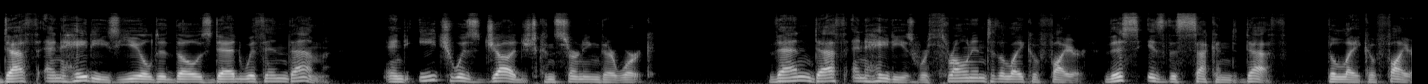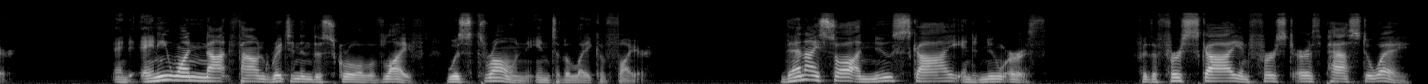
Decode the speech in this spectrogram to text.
Death and Hades yielded those dead within them. And each was judged concerning their work. Then death and Hades were thrown into the lake of fire. This is the second death, the lake of fire. and anyone not found written in the scroll of life was thrown into the lake of fire. Then I saw a new sky and new earth. For the first sky and first earth passed away,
